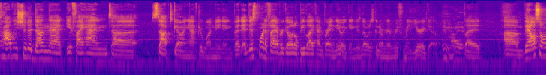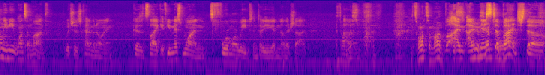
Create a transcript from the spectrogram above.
probably should have done that if I hadn't uh, stopped going after one meeting. But at this point, if I ever go, it'll be like I'm brand new again because no one's gonna remember me from a year ago. They might. But um, they also only meet once a month, which is kind of annoying because it's like if you miss one, it's four more weeks until you get another shot. Don't miss um, one. It's once a month. Well, I, I clear your missed a bunch though.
